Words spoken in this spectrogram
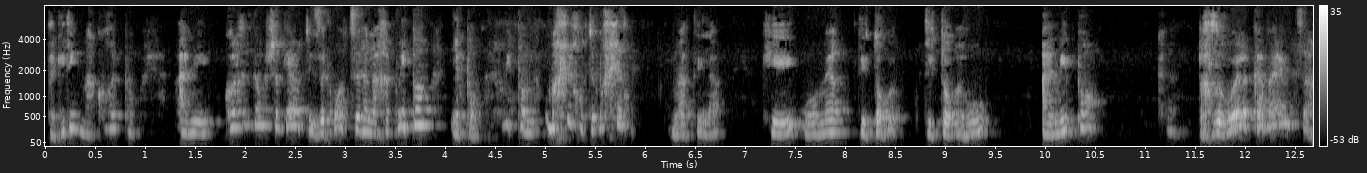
תגידי, מה קורה פה? אני, כל רגע הוא משגע אותי, זה כמו סיר הלחץ, מפה לפה, מפה, הוא מכריח אותי, מכריח אותי. אמרתי לה, כי הוא אומר, תתעוררו, אני פה. תחזרו אל הקו האמצע,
